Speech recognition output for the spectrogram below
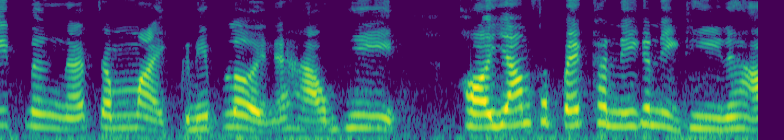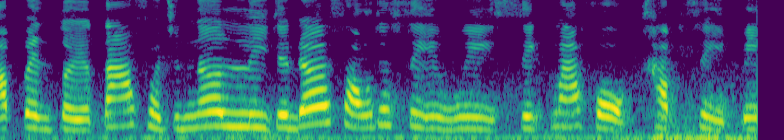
นิดนึงนะจะใหม่กริปเลยนะคะคุณพี่ ขอย้ำสเปคคันนี้กันอีกทีนะคะ เป็น Toyota Fortuner Legender 2.4 V Sigma 4ขับ 4 ปี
